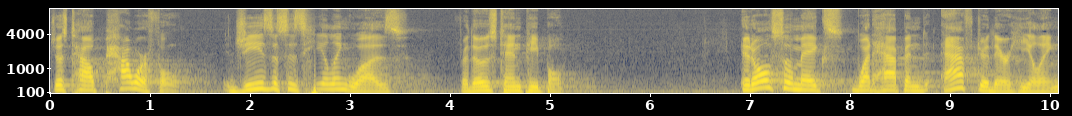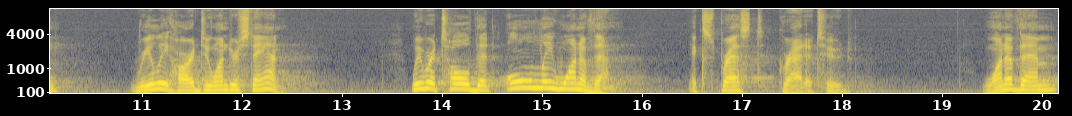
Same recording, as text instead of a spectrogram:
just how powerful Jesus' healing was for those 10 people. It also makes what happened after their healing really hard to understand. We were told that only one of them expressed gratitude. One of them,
